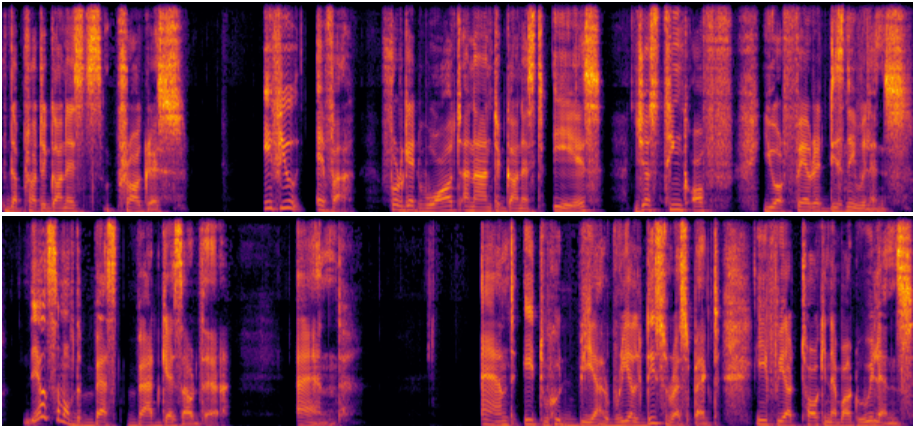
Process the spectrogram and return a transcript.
the protagonist's progress. If you ever forget what an antagonist is, just think of your favorite Disney villains. They are some of the best bad guys out there. And and it would be a real disrespect if we are talking about villains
